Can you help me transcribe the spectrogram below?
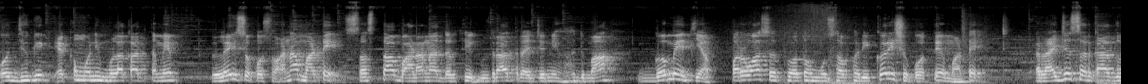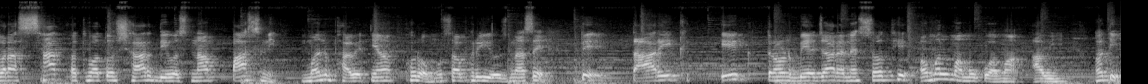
ઔદ્યોગિક એકમોની મુલાકાત તમે લઈ શકો છો. આના માટે સસ્તા ભાડાના દરથી ગુજરાત રાજ્યની હદમાં ગમે ત્યાં પ્રવાસ અથવા તો મુસાફરી કરી શકો તે માટે રાજ્ય સરકાર દ્વારા સાત અથવા તો ચાર દિવસના પાસની મન ફાવે ત્યાં ફરો. મુસાફરી યોજના છે તે તારીખ એક ત્રણ બે હજાર અને છ થી અમલમાં મૂકવામાં આવી હતી.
